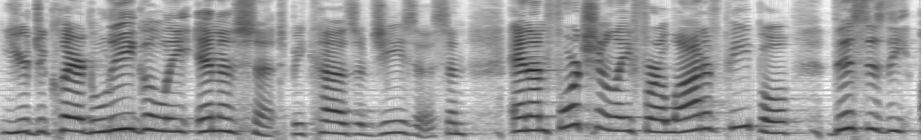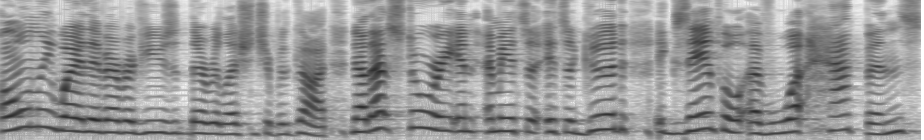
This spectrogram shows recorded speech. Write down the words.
you're declared legally innocent because of Jesus. And, and unfortunately, for a lot of people, this is the only way they've ever viewed their relationship with God. Now, that story, and I mean, it's a, it's a good example of what happens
